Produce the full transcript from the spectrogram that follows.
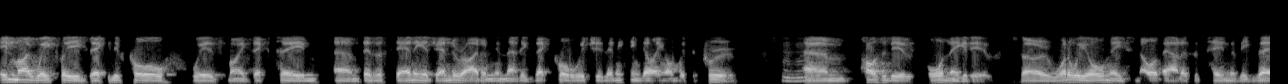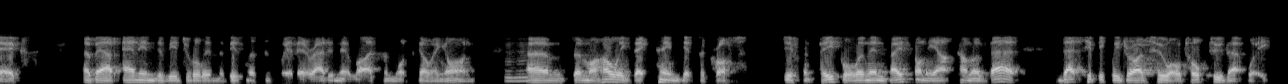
In my weekly executive call with my exec team, um, there's a standing agenda item in that exec call, which is anything going on with the crew, mm-hmm. um, positive or negative. So, what do we all need to know about as a team of execs about an individual in the business and where they're at in their life and what's going on? Mm-hmm. Um, so my whole exec team gets across different people. And then based on the outcome of that, that typically drives who I'll talk to that week.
